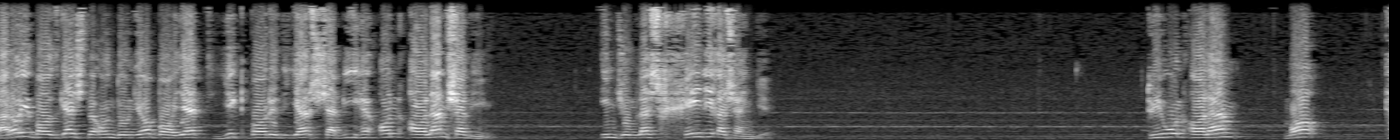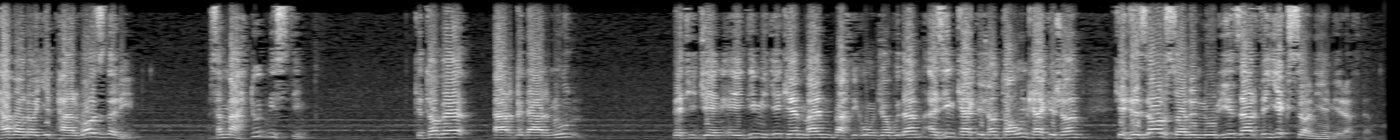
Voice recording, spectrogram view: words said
برای بازگشت به آن دنیا باید یک بار دیگر شبیه آن عالم شویم. این جملهش خیلی قشنگه. توی اون عالم ما توانایی پرواز داریم. اصلا محدود نیستیم. کتاب برق در نور بتی جین ایدی میگه که من وقتی که اونجا بودم از این کهکشان تا اون کهکشان که هزار سال نوری ظرف یک ثانیه می‌رفتم.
